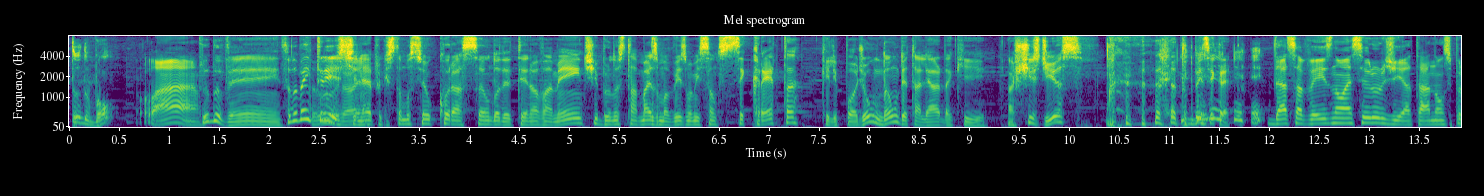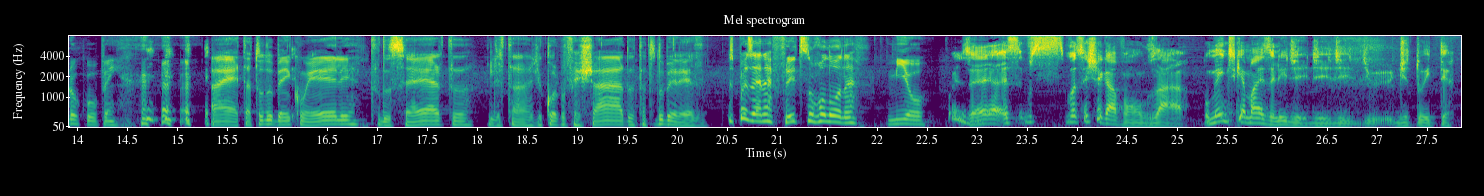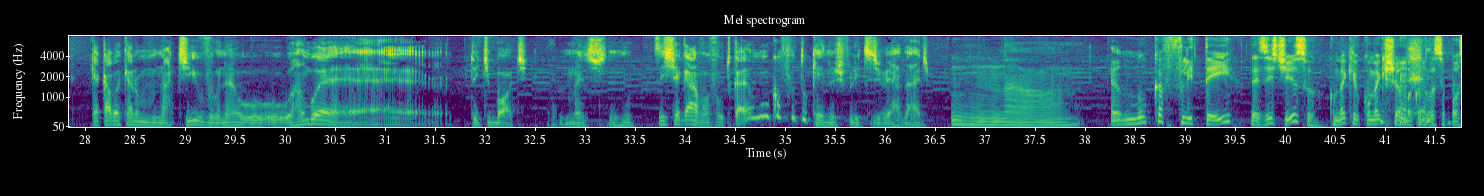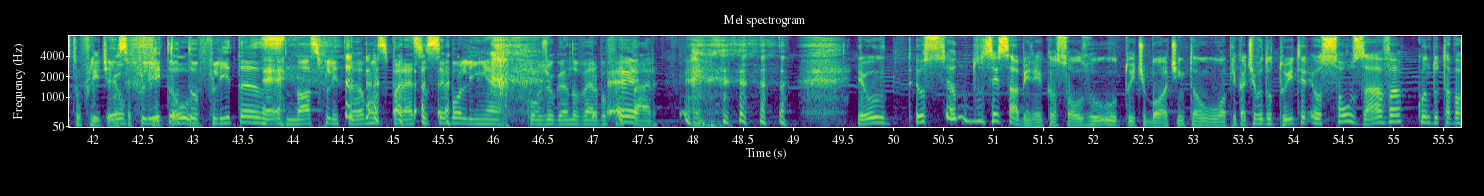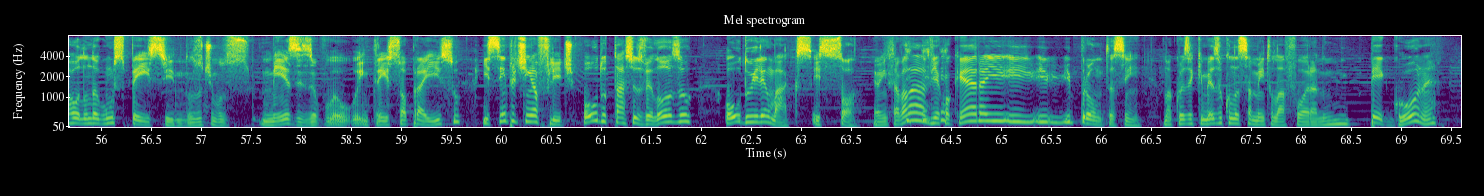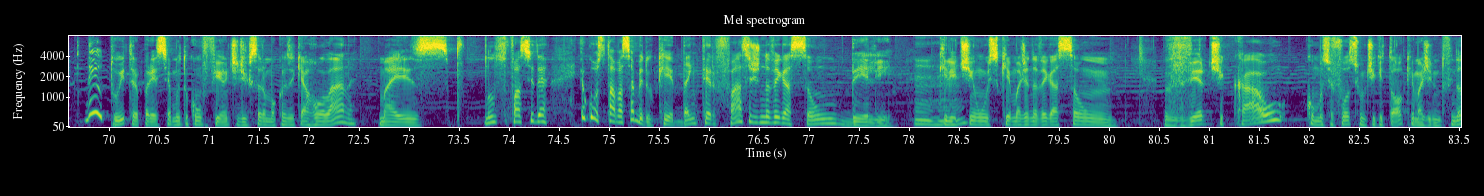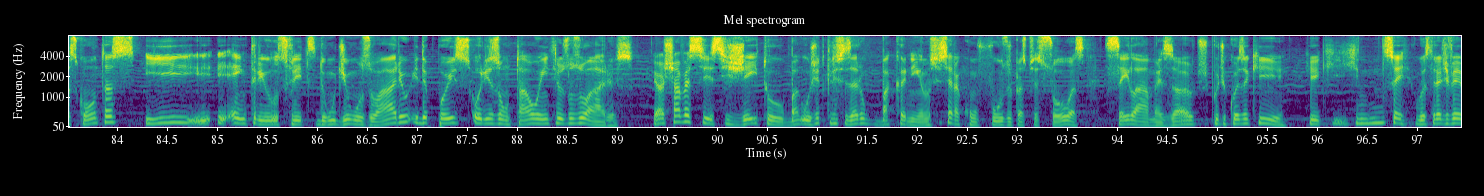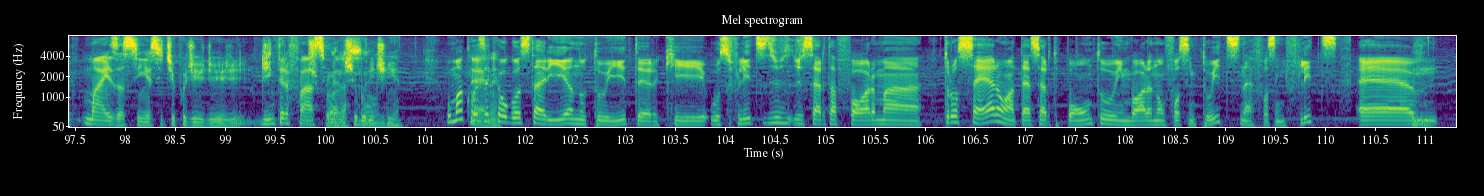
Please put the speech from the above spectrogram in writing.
Tudo bom? Olá. Tudo bem. Tudo bem Tudo triste, jóia. né? Porque estamos sem o coração do ADT novamente. Bruno está mais uma vez uma missão secreta, que ele pode ou não detalhar daqui a X dias. tudo bem secreto. Dessa vez não é cirurgia, tá? Não se preocupem. Ah, é, tá tudo bem com ele, tudo certo. Ele está de corpo fechado, tá tudo beleza. Mas pois é, né? Flits não rolou, né? Mio. Pois é, s- vocês chegavam a usar. O Mendes que é mais ali de, de, de, de, de Twitter, que acaba que era um nativo, né? O, o Rambo é tweetbot. Mas uhum. vocês chegavam a futucar? Eu nunca futuquei nos flits de verdade. Não. Eu nunca flitei. Existe isso? Como é que, como é que chama quando você posta um flit? Eu você flito, flitou? tu flitas, nós flitamos. Parece o Cebolinha conjugando o verbo flitar. Eu, eu, eu, vocês sabem, né, que eu só uso o Tweetbot, então o aplicativo do Twitter eu só usava quando tava rolando algum Space. Nos últimos meses eu, eu entrei só pra isso e sempre tinha fleet ou do Tassius Veloso ou do William Max, e só. Eu entrava lá, via qualquer era e, e, e pronto, assim. Uma coisa que mesmo com o lançamento lá fora não pegou, né? Nem o Twitter parecia muito confiante de que isso era uma coisa que ia rolar, né? Mas não faço ideia. Eu gostava, sabe do quê? Da interface de navegação dele. Que ele tinha um esquema de navegação vertical, como se fosse um TikTok, imagina no fim das contas, e entre os flits de um usuário e depois horizontal entre os usuários. Eu achava esse, esse jeito, o jeito que eles fizeram bacaninha. Não sei se era confuso para as pessoas, sei lá, mas é o tipo de coisa que, que, que- que não sei. Eu gostaria de ver mais assim, esse tipo de, de, de interface, mesmo. Achei Exploração. bonitinha. Uma coisa É, né? que eu gostaria no Twitter, que os flits, de, certa forma, trouxeram até certo ponto, embora não fossem tweets, né? Fossem flits. é,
